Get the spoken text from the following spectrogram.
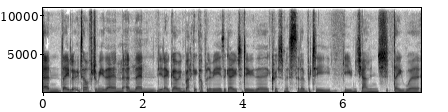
and they looked after me then. And then, you know, going back a couple of years ago to do the Christmas Celebrity Uni Challenge, they were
